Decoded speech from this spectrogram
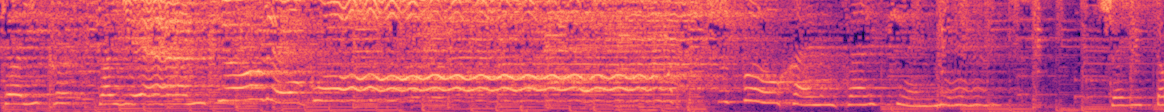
这一刻转眼就流过，是否还能再见面？谁都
